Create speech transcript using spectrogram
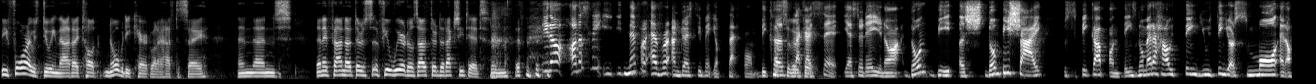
Before I was doing that, I thought nobody cared what I had to say, and then then I found out there's a few weirdos out there that actually did. You know, honestly, you, you never ever underestimate your platform because, like I said yesterday, you know, don't be a sh- don't be shy to speak up on things, no matter how you think you think you're small and all.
